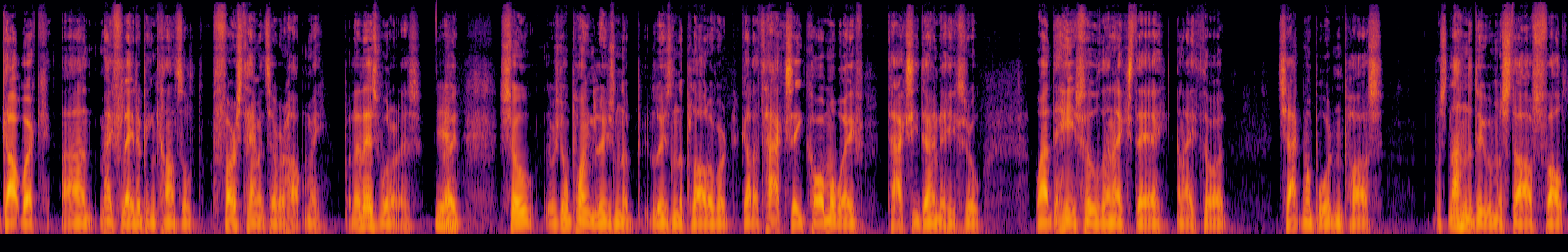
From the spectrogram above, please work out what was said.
Gatwick and my flight had been cancelled. First time it's ever happened to me, but it is what it is, Yeah. right? So there was no point losing the losing the plot over it. Got a taxi, called my wife, taxi down to Heathrow. Went to Heathrow the next day, and I thought, check my boarding pass. It was nothing to do with my staff's fault.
